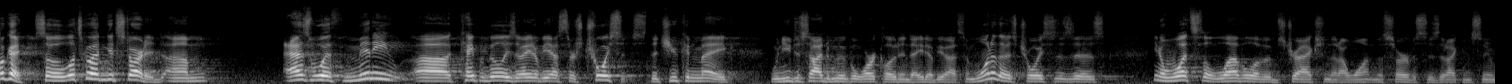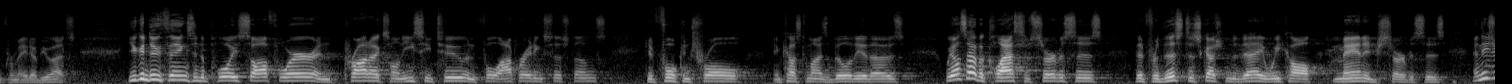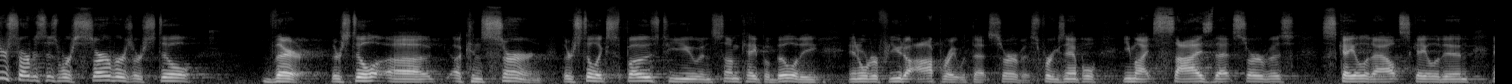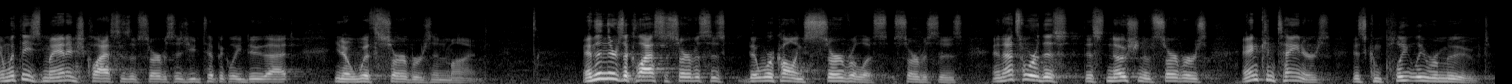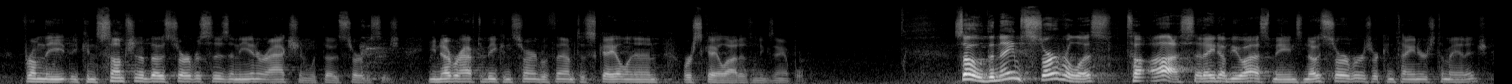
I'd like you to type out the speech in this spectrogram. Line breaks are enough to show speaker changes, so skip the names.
Okay, so let's go ahead and get started. Um, as with many uh, capabilities of AWS, there's choices that you can make when you decide to move a workload into AWS. And one of those choices is, you know, what's the level of abstraction that I want in the services that I consume from AWS? You can do things and deploy software and products on EC2 and full operating systems, get full control and customizability of those. We also have a class of services that for this discussion today we call managed services. And these are services where servers are still there. They're still uh, a concern. They're still exposed to you in some capability in order for you to operate with that service. For example, you might size that service, scale it out, scale it in. And with these managed classes of services, you typically do that you know, with servers in mind. And then there's a class of services that we're calling serverless services. And that's where this, this notion of servers and containers is completely removed from the, the consumption of those services and the interaction with those services. You never have to be concerned with them to scale in or scale out as an example. So the name serverless to us at AWS means no servers or containers to manage.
